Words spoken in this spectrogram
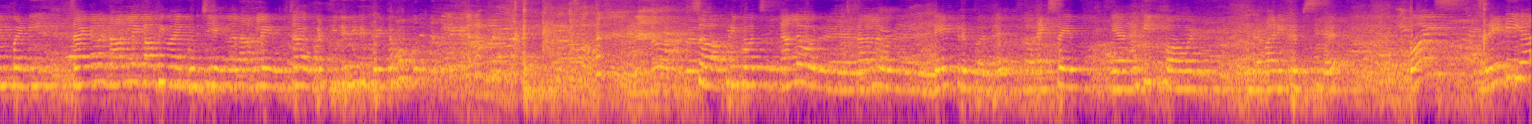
வின் பண்ணி சாயங்காலம் நாங்களே காஃபி வாங்கி குடிச்சு எங்களை நாங்களே உற்சாகப்படுத்திட்டு வீட்டுக்கு போயிட்டோம். ஸோ அப்படி போச்சு. நல்ல ஒரு நல்ல ஒரு டே ட்ரிப் அது. So next time we are looking forward இந்த மாதிரி ட்ரிப்ஸுக்கு பாய்ஸ் ரெடியா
